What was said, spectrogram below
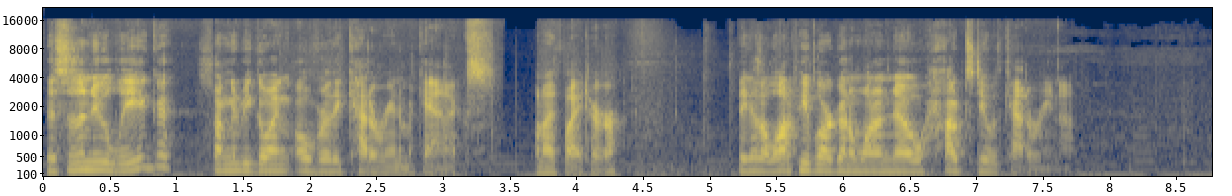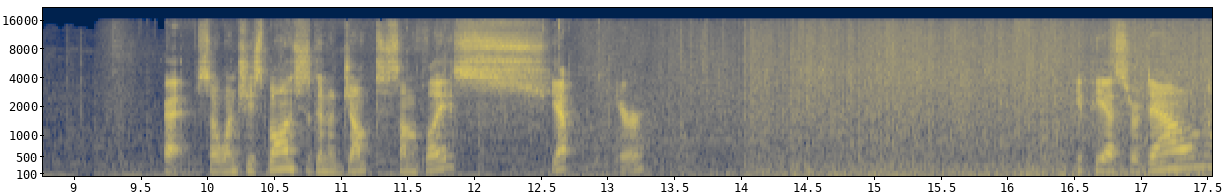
This is a new league, so I'm going to be going over the Catarina mechanics when I fight her. Because a lot of people are going to want to know how to deal with Catarina. Okay, so when she spawns, she's going to jump to someplace. Yep, here. DPS her down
